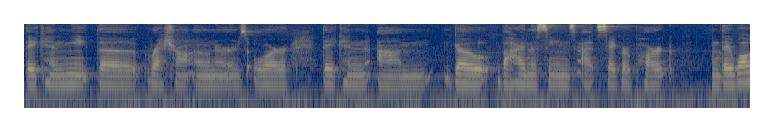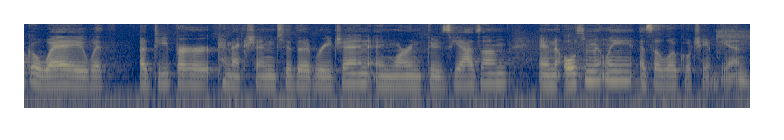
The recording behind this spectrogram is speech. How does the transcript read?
they can meet the restaurant owners or they can um, go behind the scenes at Segra Park. They walk away with a deeper connection to the region and more enthusiasm, and ultimately as a local champion.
